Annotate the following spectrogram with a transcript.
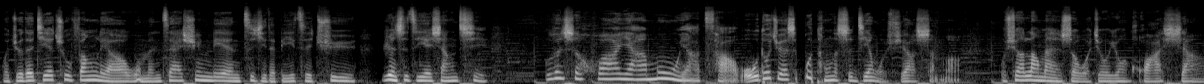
我觉得接触芳疗，我们在训练自己的鼻子去认识这些香气，无论是花呀、木呀、草，我都觉得是不同的时间我需要什么。我需要浪漫的时候，我就用花香；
